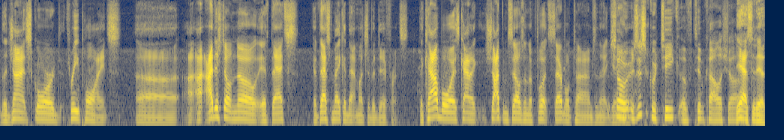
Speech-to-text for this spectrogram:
the Giants scored three points, uh, I, I just don't know if that's if that's making that much of a difference. The Cowboys kind of shot themselves in the foot several times in that game. So is this a critique of Tim Cowlishaw? Yes, it is.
